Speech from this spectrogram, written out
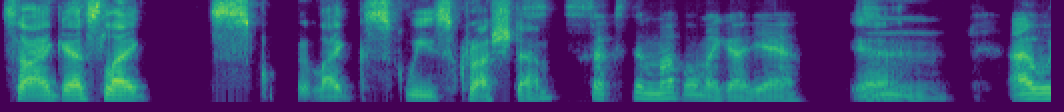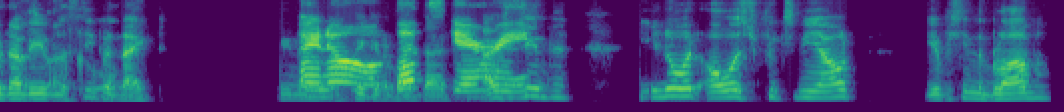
So I guess like squ- like squeeze crush them. Sucks them up. Oh my god, yeah. Yeah. Mm. I would not be That's able to sleep cool. at night. You I know, about that's that. I've scary. seen the- you know what always freaks me out? You ever seen the blob?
